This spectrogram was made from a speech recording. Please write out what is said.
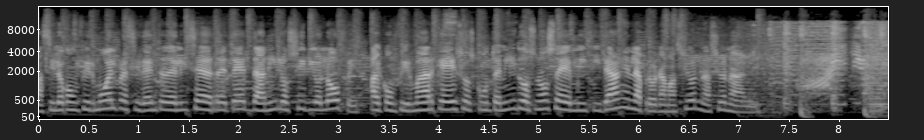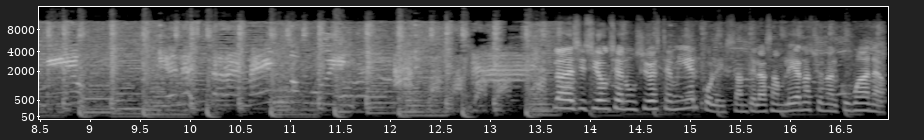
Así lo confirmó el presidente del ICRT, Danilo Sirio López, al confirmar que esos contenidos no se emitirán en la programación nacional. La decisión se anunció este miércoles ante la Asamblea Nacional Cubana.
